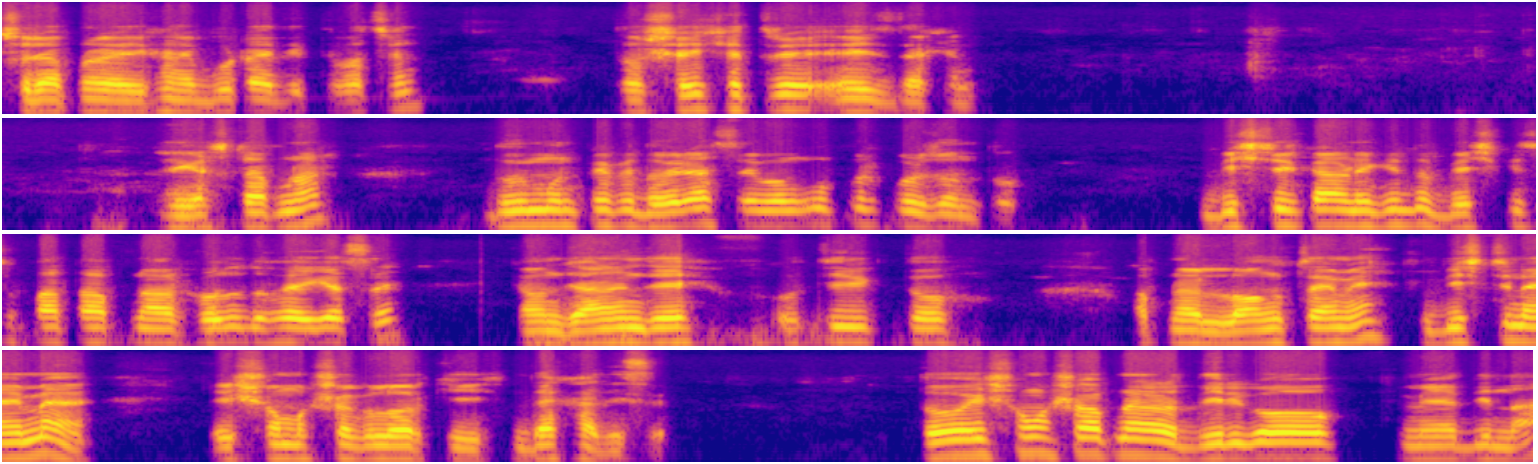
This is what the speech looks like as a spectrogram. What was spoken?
সেটা আপনারা এখানে বুটায় দেখতে পাচ্ছেন। তো সেই ক্ষেত্রে এই দেখেন, এই গাছটা আপনার দুই মন পেঁপে ধরে আছে এবং উপর পর্যন্ত। বৃষ্টির কারণে কিন্তু বেশ কিছু পাতা আপনার হলুদ হয়ে গেছে। কারণ জানেন যে অতিরিক্ত আপনার লং টাইমে বৃষ্টি নামে এই সমস্যাগুলো আর কি দেখা দিছে। তো এই সমস্যা আপনার দীর্ঘ মেয়াদি না।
